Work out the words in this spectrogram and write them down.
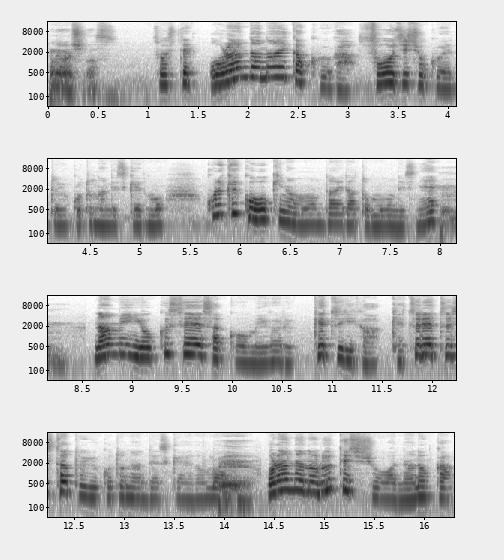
お願いします。そして、オランダ内閣が総辞職へということなんですけれども、これ結構大きな問題だと思うんですね。うん。難民抑制策をめぐる決議が決裂したということなんですけれども、えオランダのルッテ首相は7日、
